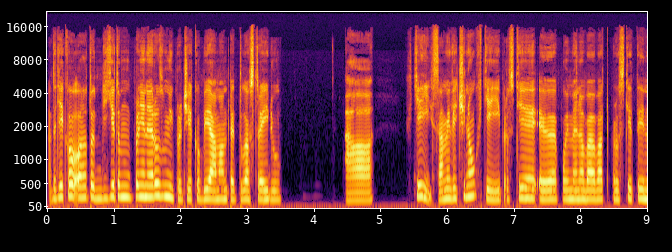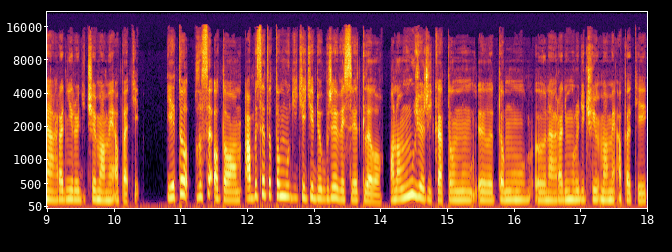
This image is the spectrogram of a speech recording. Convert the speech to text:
A teď jako ono to dítě tomu úplně nerozumí, proč jakoby já mám tetu a strejdu. A chtějí, sami většinou chtějí prostě uh, pojmenovávat prostě ty náhradní rodiče mamy a tati je to zase o tom, aby se to tomu dítěti dobře vysvětlilo. Ono může říkat tomu, eh, tomu eh, náhradnímu rodiči mami a tati,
